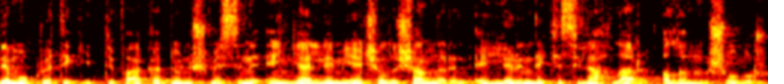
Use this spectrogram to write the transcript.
demokratik ittifaka dönüşmesini engellemeye çalışanların ellerindeki silahlar alınmış olur.''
